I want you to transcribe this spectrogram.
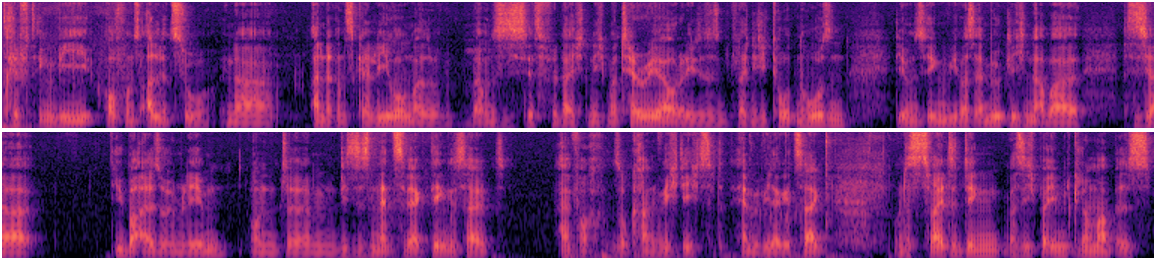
trifft irgendwie auf uns alle zu in einer anderen Skalierung. Also bei uns ist es jetzt vielleicht nicht Materia oder die sind vielleicht nicht die toten Hosen, die uns irgendwie was ermöglichen, aber das ist ja überall so im Leben. Und ähm, dieses Netzwerk-Ding ist halt einfach so krank wichtig. Das hat er mir wieder gezeigt. Und das zweite Ding, was ich bei ihm mitgenommen habe, ist,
